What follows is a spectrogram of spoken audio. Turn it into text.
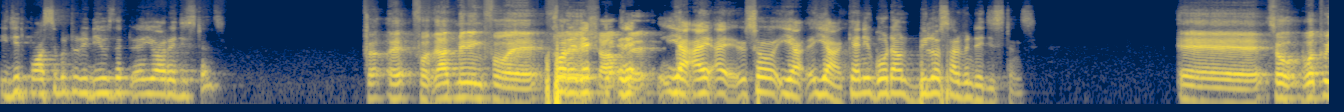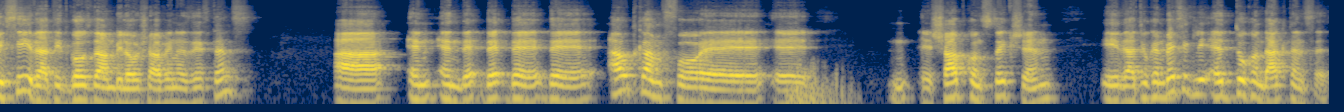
is it possible to reduce that uh, your resistance? For, uh, for that meaning for a for, for a, sharp, uh, yeah I, I so yeah yeah can you go down below Sharvin resistance? Uh, so what we see that it goes down below Sharvin resistance uh, and and the, the, the, the outcome for a, a, a, sharp constriction is that you can basically add two conductances.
